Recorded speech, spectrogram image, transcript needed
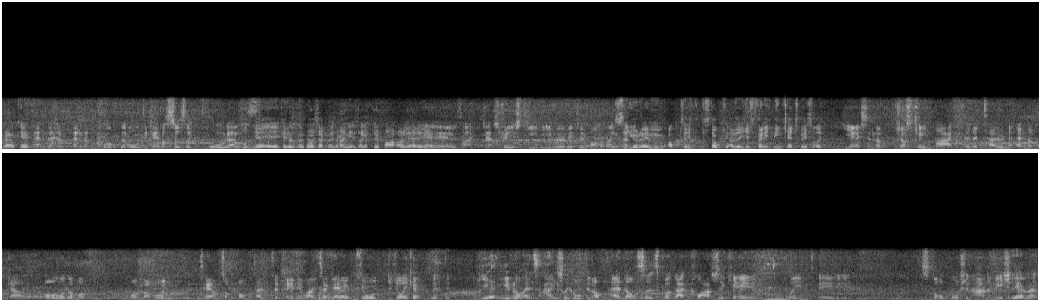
Right. Okay. And they have and they've clubbed it all together, so it's like four hours. Yeah, yeah, yeah. It was a, it was a mini. It was like a two-parter. Yeah, Yeah, yeah. yeah, it was like a strange TV movie, two part thing. So you're um, up to the, the still. Are they just finished being kids basically? yes, and they've just came back to the town, and they've got all of them have, on their own terms have bumped into Pennywise again. Right. So did you like it? Yeah, you know, it's actually holding up, and also it's got that classic um, like uh, like stop motion animation Yep. in it,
